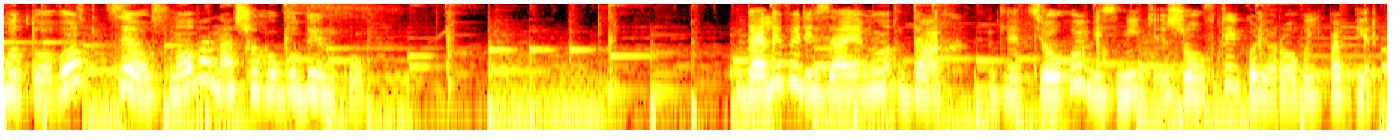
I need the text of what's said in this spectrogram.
Готово. Це основа нашого будинку. Далі вирізаємо дах. Для цього візьміть жовтий кольоровий папір.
